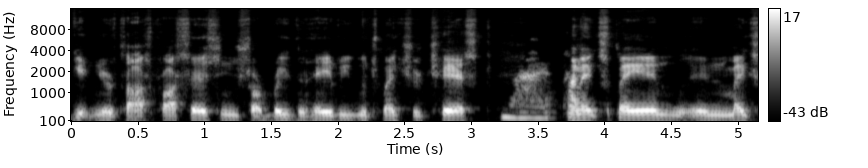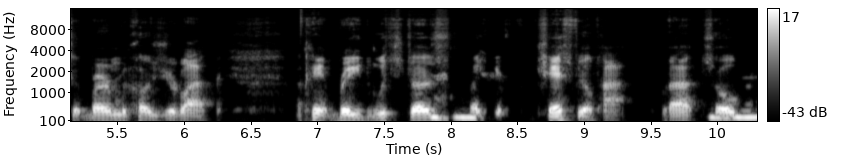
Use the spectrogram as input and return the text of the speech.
getting your thoughts processed and you start breathing heavy, which makes your chest right. kind of expand and makes it burn because you're like, I can't breathe, which does mm-hmm. make your chest feel tight, right? So mm-hmm.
